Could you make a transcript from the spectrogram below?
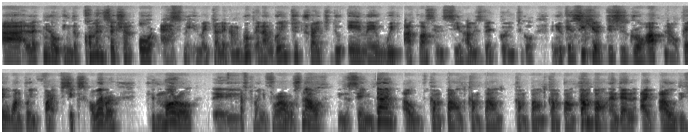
uh, let me know in the comment section or ask me in my telegram group and i'm going to try to do ama with atlas and see how is that going to go. And you can see here this is grow up now okay? 1.56 however tomorrow uh, you have 24 hours now. In the same time i'll compound compound compound compound compound and then i, I will be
